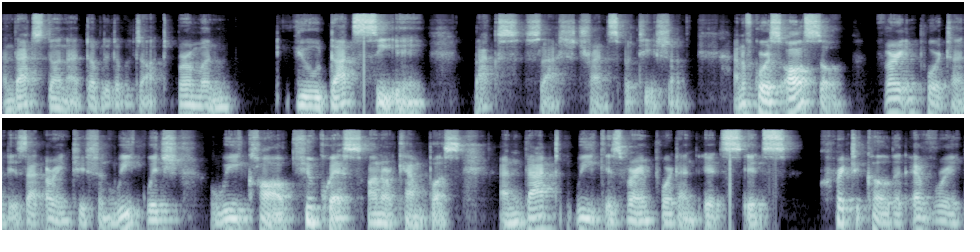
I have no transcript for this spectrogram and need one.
And that's done at www.burmanu.ca backslash transportation. And of course, also very important is that orientation week, which we call QQuest on our campus. And that week is very important. It's, it's critical that every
